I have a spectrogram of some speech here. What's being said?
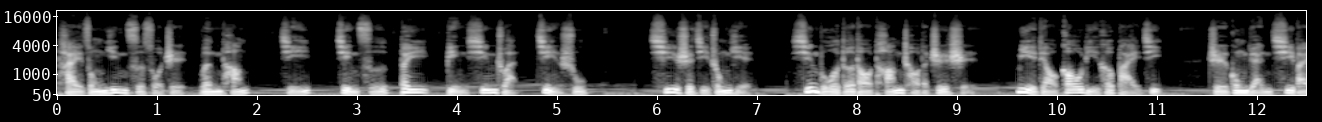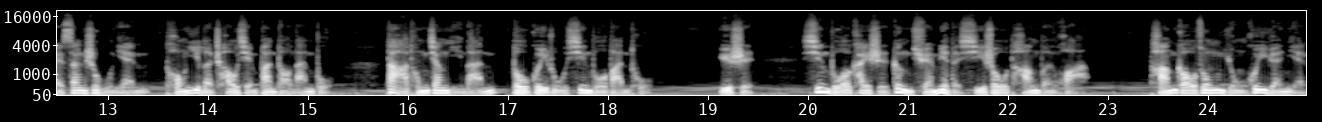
太宗因此所至温汤及晋祠碑，并新撰《晋书》。七世纪中叶，新罗得到唐朝的支持，灭掉高丽和百济。至公元七百三十五年，统一了朝鲜半岛南部，大同江以南都归入新罗版图。于是，新罗开始更全面地吸收唐文化。唐高宗永徽元年，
